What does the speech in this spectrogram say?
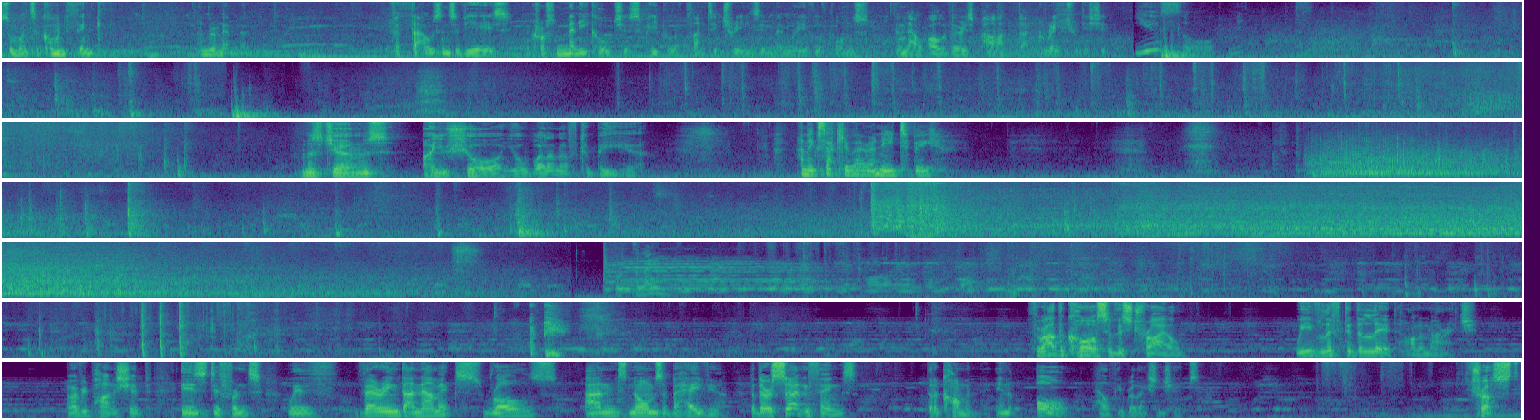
somewhere to come and think and remember. For thousands of years, across many cultures, people have planted trees in memory of loved ones. And now Oliver is part of that great tradition. You saw. Miss Jones, are you sure you're well enough to be here? I'm exactly where I need to be. Throughout the course of this trial, we've lifted the lid on a marriage. Now, every partnership is different, with varying dynamics, roles, and norms of behavior. But there are certain things that are common in all healthy relationships. Trust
